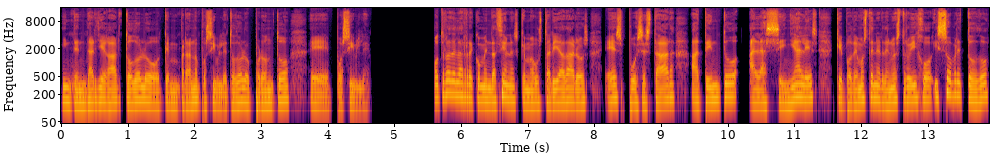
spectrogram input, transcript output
intentar llegar todo lo temprano posible, todo lo pronto eh, posible otra de las recomendaciones que me gustaría daros es pues estar atento a las señales que podemos tener de nuestro hijo y sobre todo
